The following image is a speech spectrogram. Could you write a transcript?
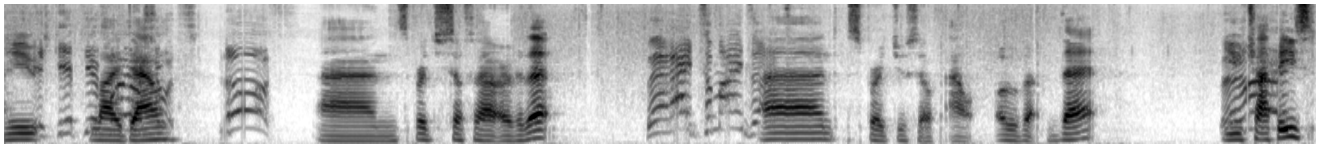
You lie down. And spread yourself out over there. And spread yourself out over there. You chappies.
